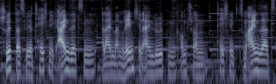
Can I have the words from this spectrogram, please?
Schritt, dass wir Technik einsetzen. Allein beim Rähmchen einlöten kommt schon Technik zum Einsatz.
